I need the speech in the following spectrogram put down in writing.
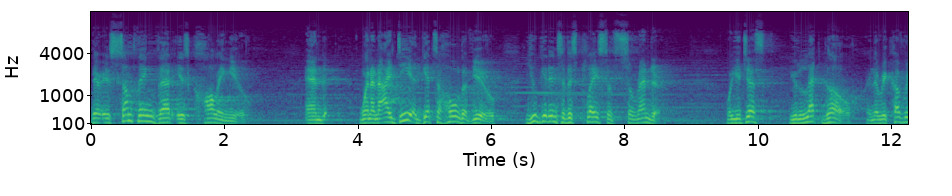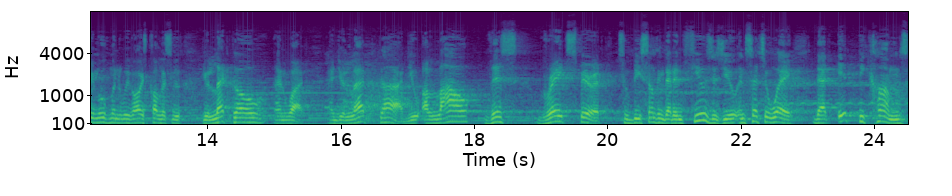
There is something that is calling you. And when an idea gets a hold of you, you get into this place of surrender where you just you let go. In the recovery movement, we've always called this you, you let go and what? And you let God. You allow this great spirit to be something that infuses you in such a way that it becomes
